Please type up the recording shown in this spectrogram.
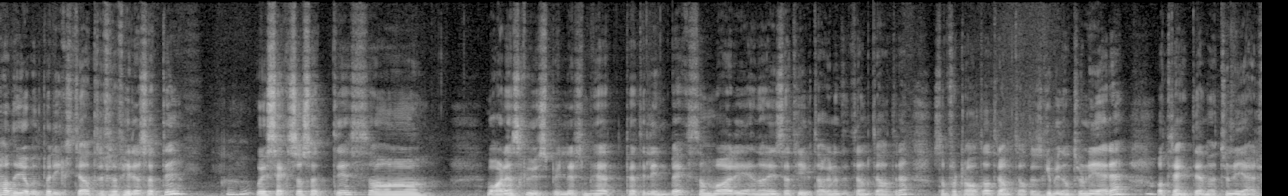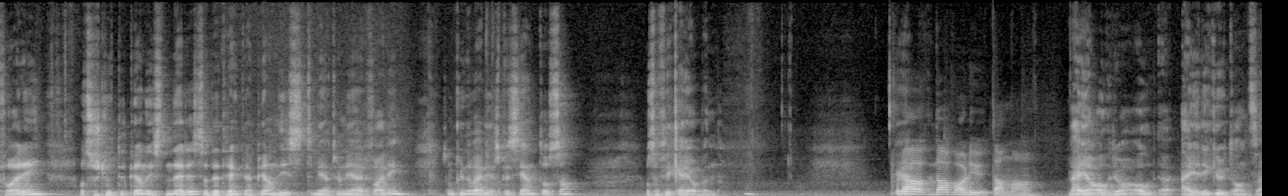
hadde jobbet på Riksteatret fra 74. Og i 76 så var det en skuespiller som het Petter Lindbekk, som var en av initiativtakerne til Tramteatret, som fortalte at Tramteatret skulle begynne å turnere og trengte ennå turnéerfaring. Og så sluttet pianisten deres, og de trengte en pianist med turnéerfaring som kunne være spesient også. Og så fikk jeg jobben. For da, da var du utdanna Nei, jeg, har aldri, aldri, jeg eier ikke utdannelse.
